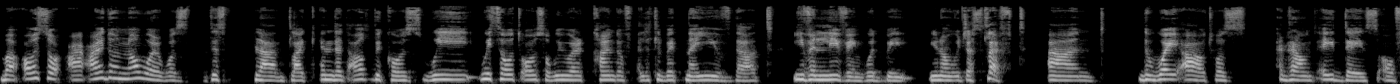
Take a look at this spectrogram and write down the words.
But also I, I don't know where was this plant like ended up because we, we thought also we were kind of a little bit naive that even leaving would be, you know, we just left. And the way out was around eight days of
